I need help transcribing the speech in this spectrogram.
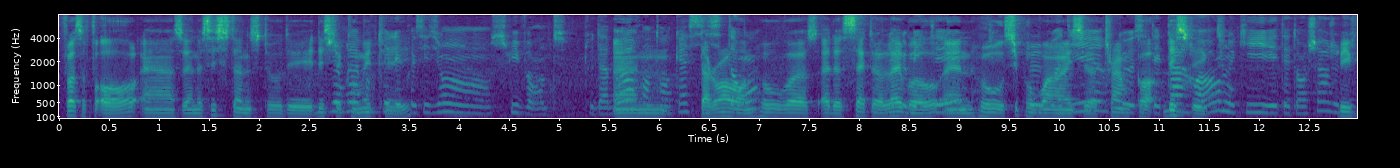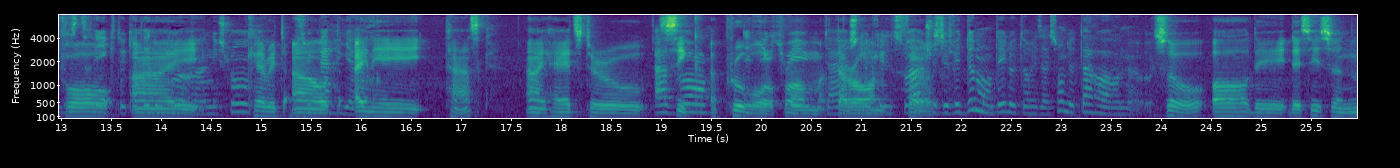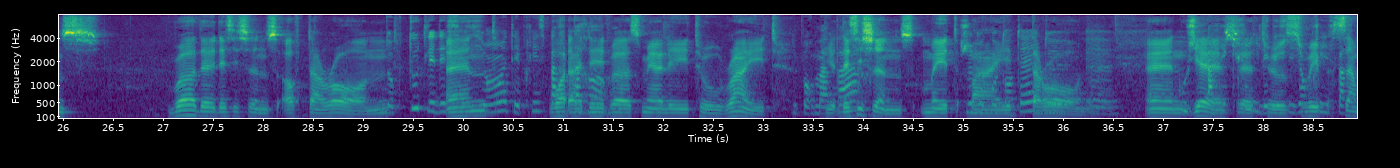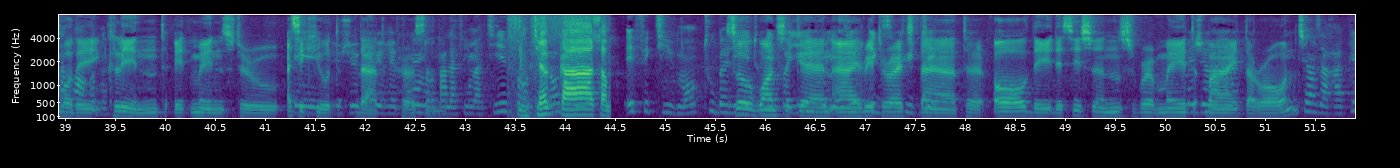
First of all, as an assistance to the district committee, les précisions suivantes. Tout d'abord, en tant qu'assistant, who was at the sector level and who supervised uh, que district, qui était en charge Before du district, qui était I donc un échelon carried out supérieur. any task, I had to seek approval from Taron qu'elle je first. devais demander l'autorisation de Taron. So all the decisions were the decisions of Taron. Donc toutes les décisions étaient prises par What I did was merely to write ma the decisions made by contentais de Taron. euh, and yes, uh, to sweep somebody clean, it means to execute that person. So once again, I reiterate that uh, all the decisions were made by Taron,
